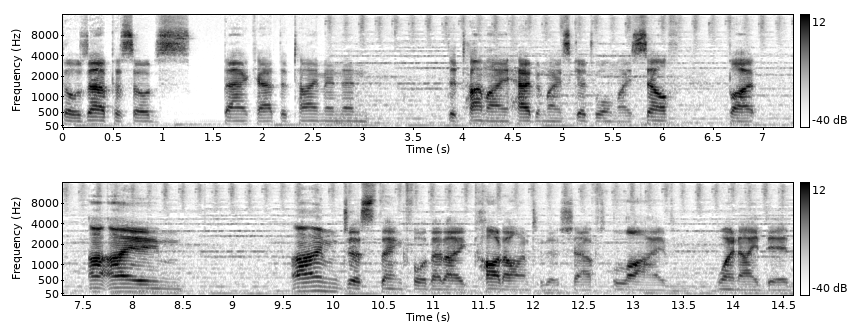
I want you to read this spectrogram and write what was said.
those episodes back at the time, and then the time I had in my schedule myself. But I, I'm I'm just thankful that I caught on to the Shaft live when I did.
